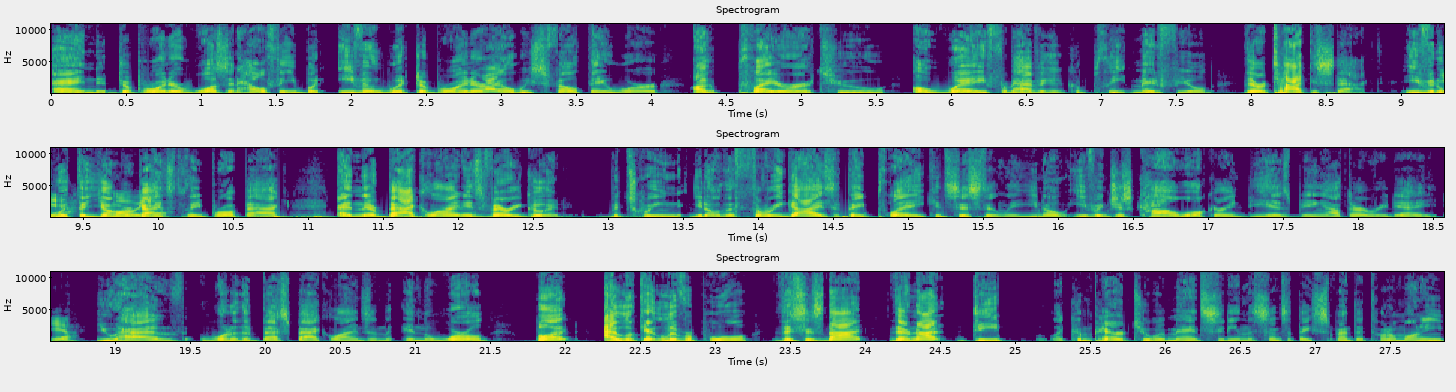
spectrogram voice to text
and De Bruyne wasn't healthy. But even with De Bruyne, I always felt they were a player or two away from having a complete midfield. Their attack is stacked, even Yeah. with the younger Oh, guys yeah. that they brought back, and their back line is very good. Between you know the three guys that they play consistently, you know even just Kyle Walker and Dias being out there every day, Yeah. you have one of the best back lines in the, in the world. But I look at Liverpool. This is not they're not deep like, compared to a Man City in the sense that they spent a ton of money.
